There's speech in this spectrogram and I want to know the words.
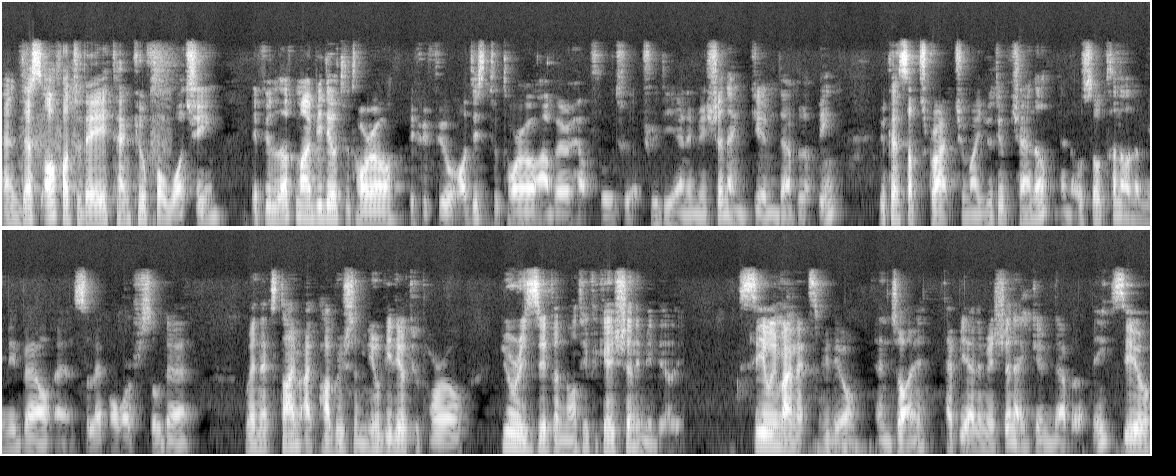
And that's all for today. Thank you for watching. If you love my video tutorial, if you feel all these tutorials are very helpful to your 3D animation and game developing, you can subscribe to my YouTube channel and also turn on the mini bell and select all so that when next time I publish a new video tutorial, you'll receive a notification immediately. See you in my next video. Enjoy, happy animation and game developing. See you!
